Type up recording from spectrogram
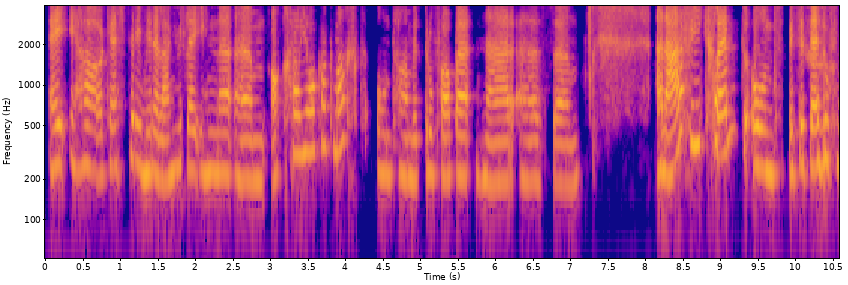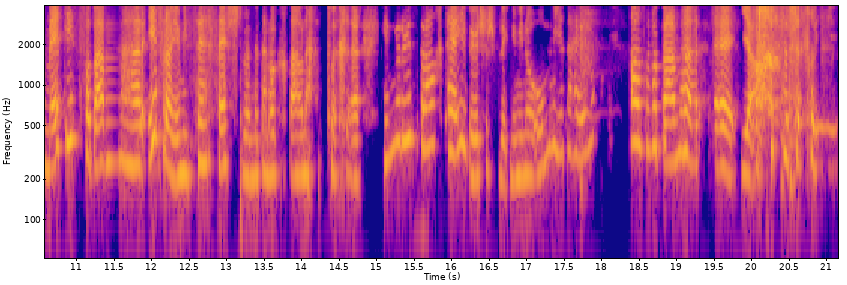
Hey, ich habe gestern in meiner Langweile in ähm, Akra-Yoga gemacht und habe mir daraufhin ein, ähm, einen Nerv eingeklemmt und bis dann auf Medis. Von dem her, ich freue mich sehr fest, wenn wir den Lockdown endlich äh, hinter uns gebracht haben, weil sonst ich mich noch um hier daheim. Also von dem her, äh, ja, es ist ein bisschen...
